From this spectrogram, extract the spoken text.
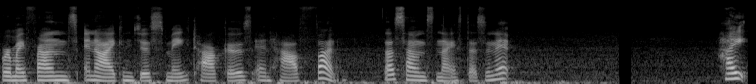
where my friends and I can just make tacos and have fun. That sounds nice, doesn't it? はい。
